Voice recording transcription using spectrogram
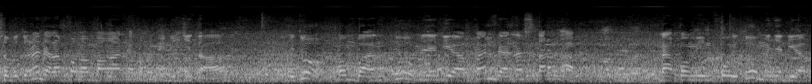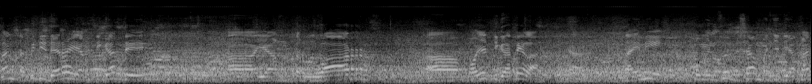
sebetulnya dalam pengembangan ekonomi digital itu membantu menyediakan dana startup. Nah, Kominfo itu menyediakan tapi di daerah yang 3T yang terluar, pokoknya 3T lah. Ya. Nah ini Kominfo bisa menyediakan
